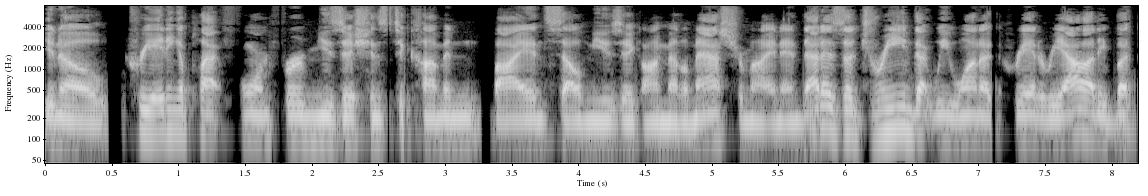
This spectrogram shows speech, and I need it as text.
you know, creating a platform for musicians to come and buy and sell music on Metal Mastermind. And that is a dream that we want to create a reality. But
